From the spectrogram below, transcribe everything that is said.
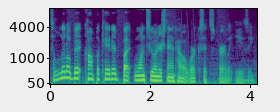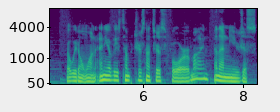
It's a little bit complicated, but once you understand how it works, it's fairly easy. but we don't want any of these temperature sensors for mine. And then you just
